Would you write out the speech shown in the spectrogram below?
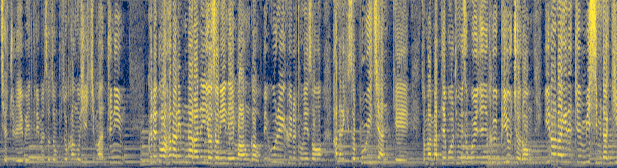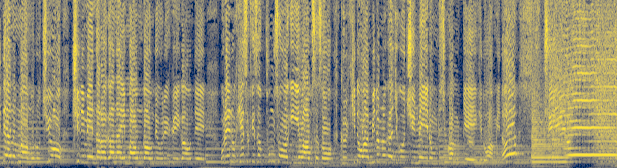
우리가 첫줄 예배 드리면서 좀 부족한 것이 있지만 주님 그래도 하나님 나라는 여전히 내 마음 가운데 우리 교회를 통해서 하나님께서 보이지 않게 정말 마태복을 통해서 보여주는 그 비유처럼 일어나게 될 줄 믿습니다. 기대하는 마음으로 주여 주님의 나라가 나의 마음 가운데 우리 교회 가운데 올해도 계속해서 풍성하게 임하옵소서. 그 기도와 믿음을 가지고 주님의 이름을 지고 함께 기도합니다. 주여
